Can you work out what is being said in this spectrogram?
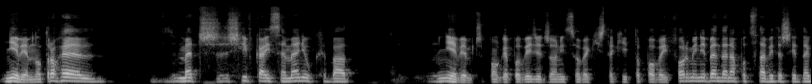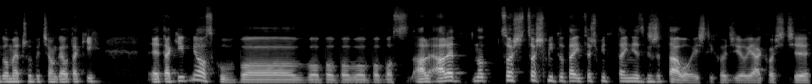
nie wiem, no trochę mecz Śliwka i Semeniuk chyba nie wiem, czy mogę powiedzieć, że oni są w jakiejś takiej topowej formie. Nie będę na podstawie też jednego meczu wyciągał takich, e, takich wniosków, bo, bo, bo, bo, bo, bo ale, ale no coś, coś, mi tutaj, coś mi tutaj nie zgrzytało, jeśli chodzi o jakość e,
